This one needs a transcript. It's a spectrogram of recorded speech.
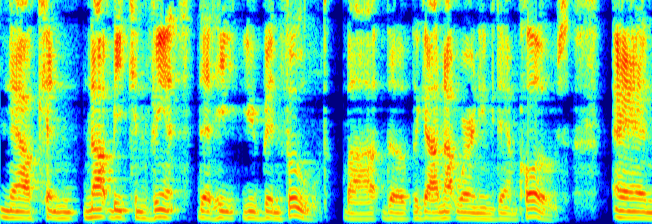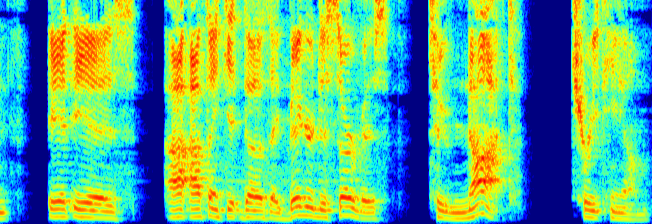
now can not be convinced that he you've been fooled by the the guy not wearing any damn clothes and it is I, I think it does a bigger disservice to not treat him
